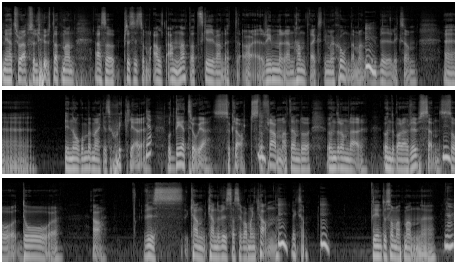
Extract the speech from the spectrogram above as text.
Men jag tror absolut att man, alltså, precis som allt annat, att skrivandet rymmer en hantverksdimension där man Mm. blir liksom eh, i någon bemärkelse skickligare. Ja. Och det tror jag såklart står Mm. fram att ändå under de där underbara rusen Mm. så då ja, vis, kan, kan det visa sig vad man kan. Mm. Liksom. Mm. Det är inte som att man eh, Nej.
